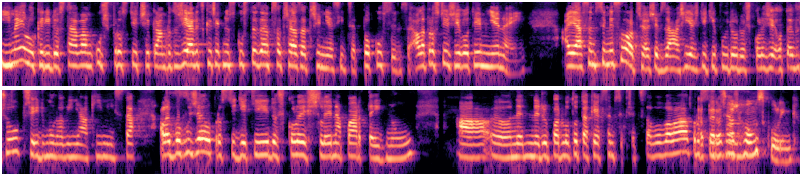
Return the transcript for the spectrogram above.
e-mailů, který dostávám, už prostě čekám, protože já vždycky řeknu, zkuste zapsat třeba za tři měsíce, pokusím se, ale prostě život je měnej. A já jsem si myslela třeba, že v září, až děti půjdou do školy, že otevřu, přijdu mu nový nějaký místa, ale bohužel prostě děti do školy šly na pár týdnů a e, ne, nedopadlo to tak, jak jsem si představovala. Prostě a teraz třeba... máš homeschooling.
